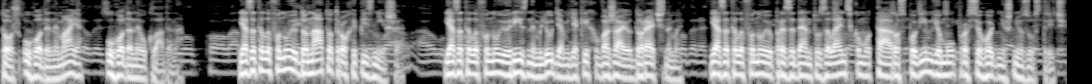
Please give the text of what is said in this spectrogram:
Тож угоди немає, угода не укладена. Я зателефоную до НАТО трохи пізніше. Я зателефоную різним людям, яких вважаю доречними. Я зателефоную президенту Зеленському та розповім йому про сьогоднішню зустріч.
